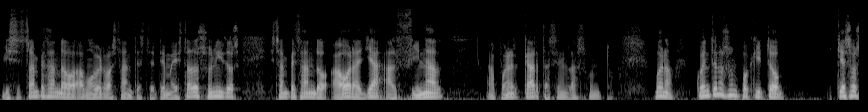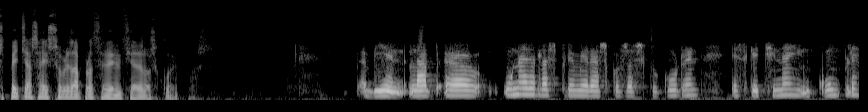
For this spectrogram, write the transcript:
Y se está empezando a mover bastante este tema. Y Estados Unidos está empezando ahora ya, al final, a poner cartas en el asunto. Bueno, cuéntenos un poquito qué sospechas hay sobre la procedencia de los cuerpos. Bien, la, eh, una de las primeras cosas que ocurren es que China incumple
